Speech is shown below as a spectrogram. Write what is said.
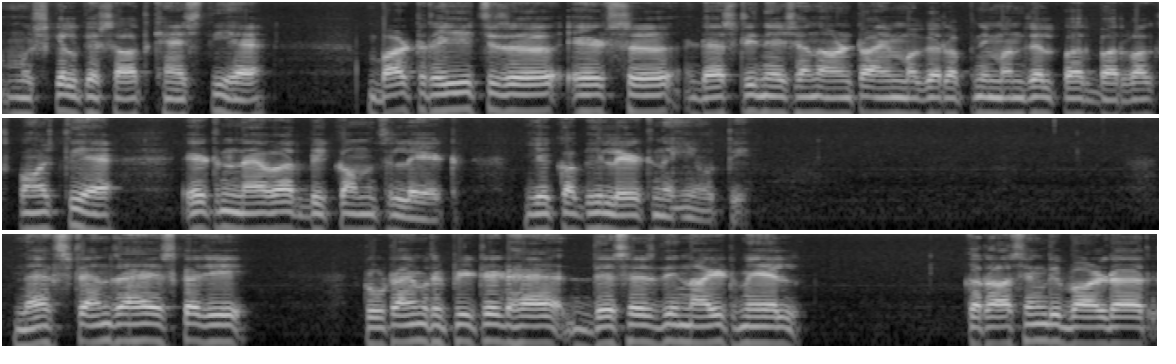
मुश्किल के साथ खींचती है। But reach its destination on time मगर अपनी मंजिल पर बर वक्त पहुँचती है। इट नेवर बिकम्स लेट ये कभी लेट नहीं होती। नेक्स्ट टेंस है इसका जी। टू टाइम रिपीटेड है। This is the night mail crossing the border,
